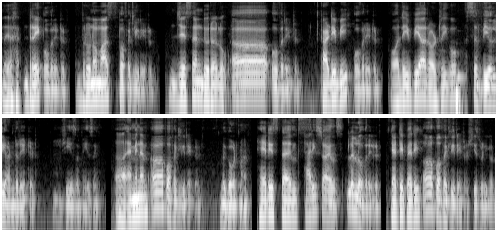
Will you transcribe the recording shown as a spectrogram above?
Yeah. Drake, Overrated. Bruno Mars, Perfectly rated. Jason Derulo, Uh, overrated. Cardi B, Overrated. Olivia Rodrigo, Severely underrated. She is amazing. uh, Eminem, Uh, perfectly rated. The goat man. Harry Styles, Harry Styles, a little overrated. Katy Perry, Uh, perfectly rated. She's pretty good.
